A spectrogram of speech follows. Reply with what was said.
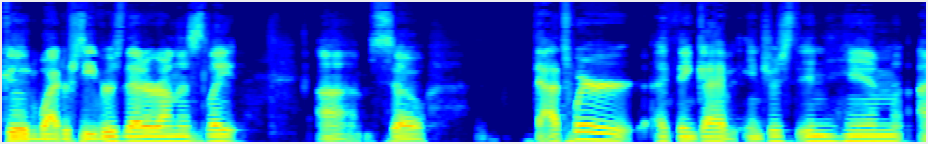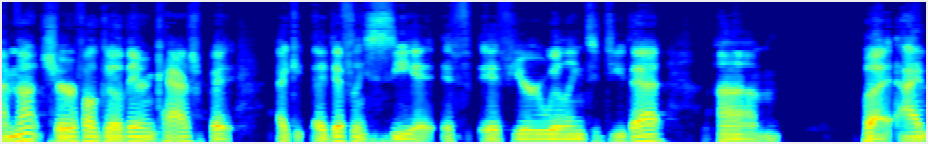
good wide receivers that are on this slate um so that's where I think I have interest in him. I'm not sure if I'll go there in cash, but I, I definitely see it if if you're willing to do that. Um, but I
